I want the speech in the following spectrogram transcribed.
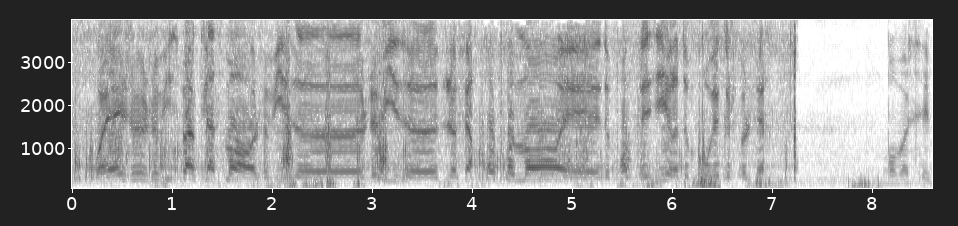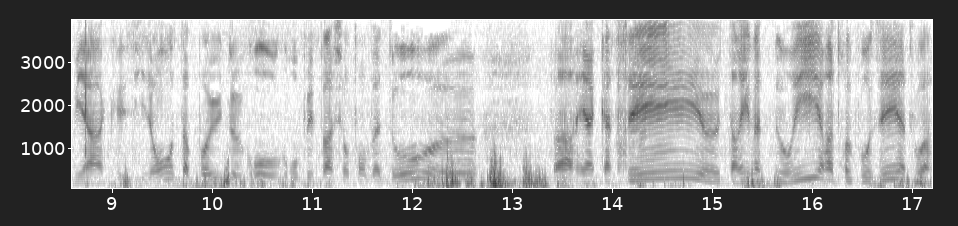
Ouais, je, je vise pas un classement, je vise, euh, je vise euh, de le faire proprement et de prendre plaisir et de me prouver que je peux le faire. Bon, bah, c'est bien que sinon, t'as pas eu de gros, gros pépins sur ton bateau, euh, t'as rien cassé, t'arrives à te nourrir, à te reposer, à toi.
